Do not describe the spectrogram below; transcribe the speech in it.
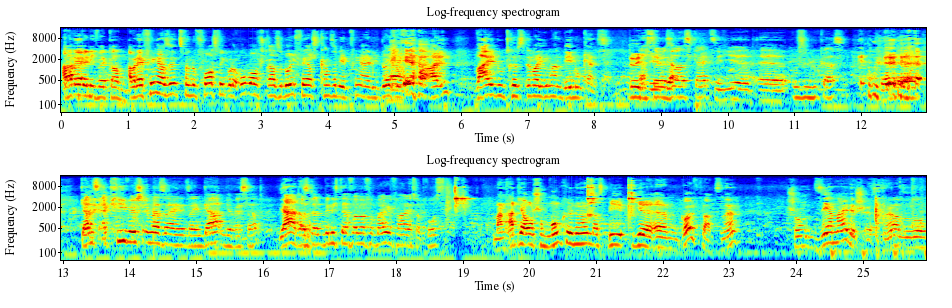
Aber da der- bin ich willkommen. Aber der Fingersitz, wenn du Forstweg oder Oberhofstraße durchfährst, kannst du den Finger eigentlich durchgehend Ja. behalten, weil du triffst immer jemanden, den du kennst. Das ist sowieso das Geilste hier, äh, Uwe Lukas. Äh, ganz akribisch immer sein, seinen Garten gewässert. Ja, das, Und dann bin ich da auf einmal vorbeigefahren, erstmal Prost. man hat ja auch schon munkeln hören, dass B- hier ähm, Golfplatz, ne? Schon sehr neidisch ist, ne? Also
